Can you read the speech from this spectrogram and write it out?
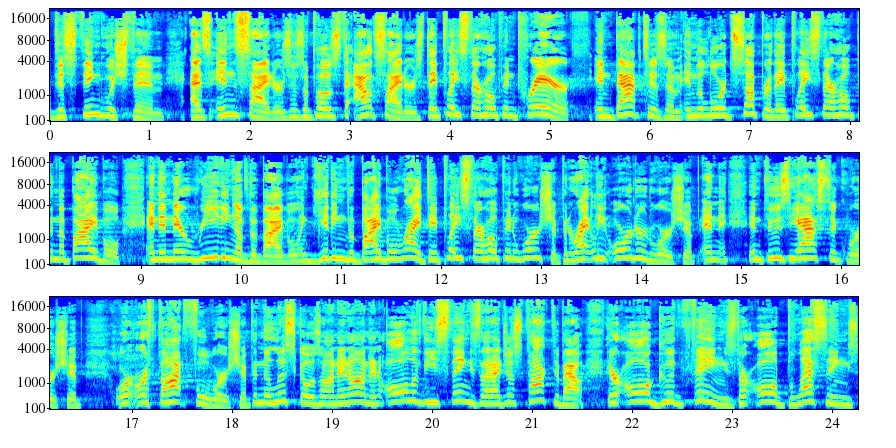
distinguish them as insiders as opposed to outsiders. They place their hope in prayer, in baptism, in the Lord's Supper. They place their hope in the Bible and in their reading of the Bible and getting the Bible right. They place their hope in worship and rightly ordered worship and enthusiastic worship or, or thoughtful worship. And the list goes on and on. And all of these things that I just talked about, they're all good things. They're all blessings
